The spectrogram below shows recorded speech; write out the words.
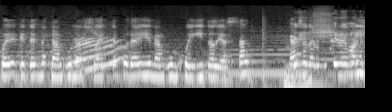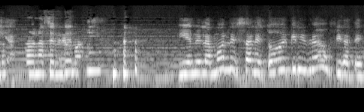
Puede que tengan alguna Ah. suerte por ahí en algún jueguito de azar. Eso también que son ascendentes. Y en el amor les sale todo equilibrado, fíjate.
